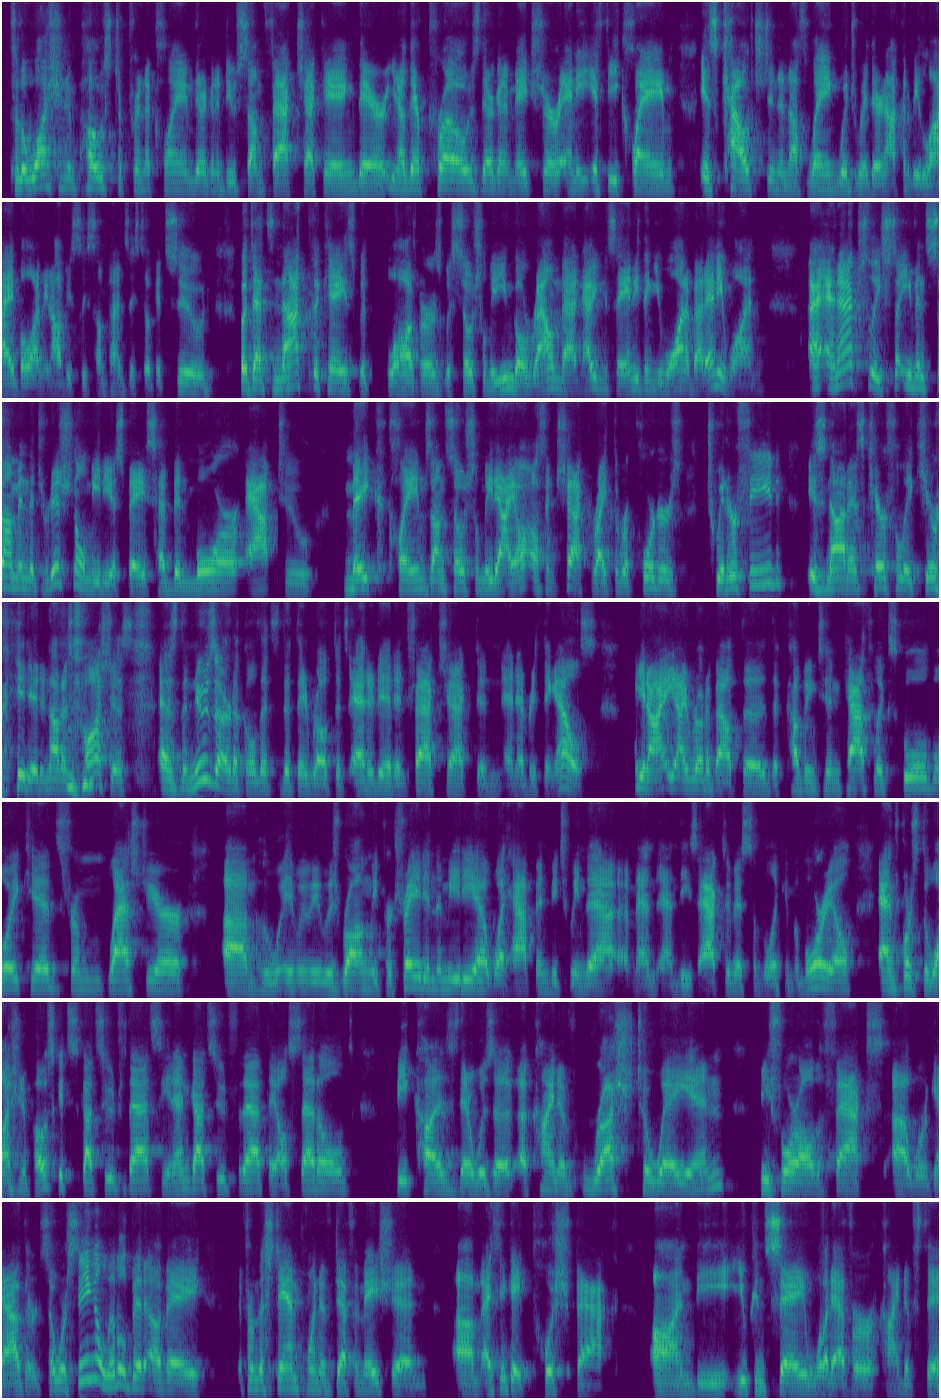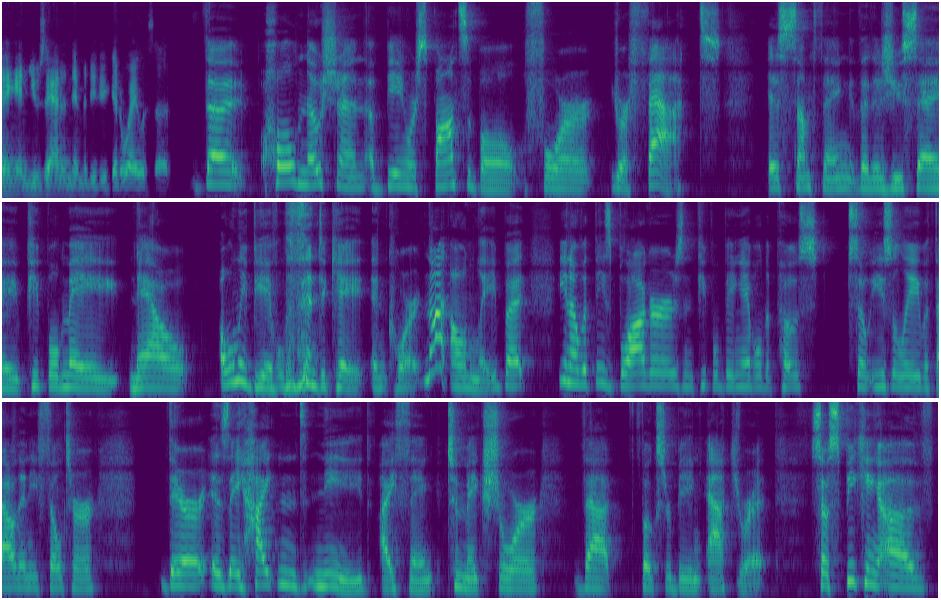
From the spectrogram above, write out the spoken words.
for the Washington Post to print a claim, they're going to do some fact checking. They're, you know, they're pros. They're going to make sure any iffy claim is couched in enough language where they're not going to be liable. I mean, obviously, sometimes they still get sued, but that's not the case with bloggers, with social media. You can go around that. Now you can say anything you want about anyone. And actually, even some in the traditional media space have been more apt to make claims on social media. I often check, right? The reporter's Twitter feed is not as carefully curated and not as cautious as the news article that's that they wrote that's edited and fact checked and, and everything else. You know, I, I wrote about the the Covington Catholic schoolboy kids from last year. Um, who it, it, was wrongly portrayed in the media, what happened between that and, and these activists on the Lincoln Memorial. And of course, the Washington Post gets, got sued for that, CNN got sued for that. They all settled because there was a, a kind of rush to weigh in before all the facts uh, were gathered. So we're seeing a little bit of a, from the standpoint of defamation, um, I think a pushback on the you can say whatever kind of thing and use anonymity to get away with it. The whole notion of being responsible for your facts is something that, as you say, people may now only be able to vindicate in court. Not only, but you know, with these bloggers and people being able to post so easily without any filter, there is a heightened need, I think, to make sure that folks are being accurate. So, speaking of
